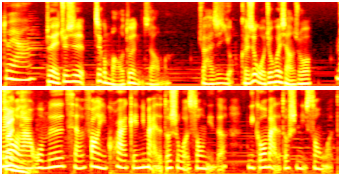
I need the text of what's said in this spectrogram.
对啊，对，就是这个矛盾，你知道吗？就还是有，可是我就会想说，没有啦，我们的钱放一块，给你买的都是我送你的，你给我买的都是你送我的。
